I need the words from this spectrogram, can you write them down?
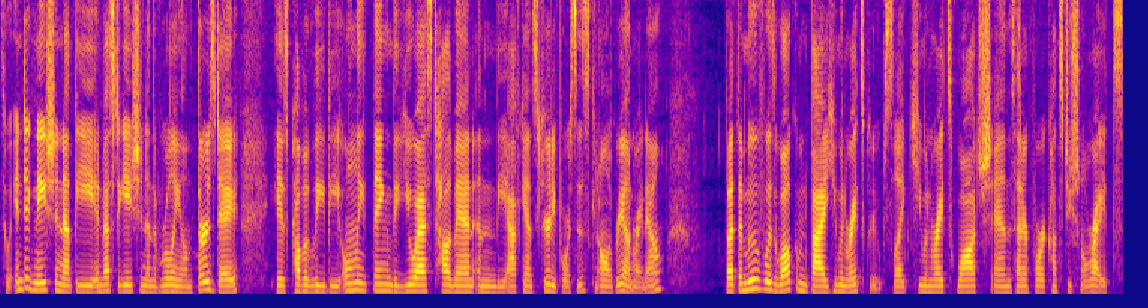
So, indignation at the investigation and the ruling on Thursday is probably the only thing the US, Taliban, and the Afghan security forces can all agree on right now. But the move was welcomed by human rights groups like Human Rights Watch and the Center for Constitutional Rights,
